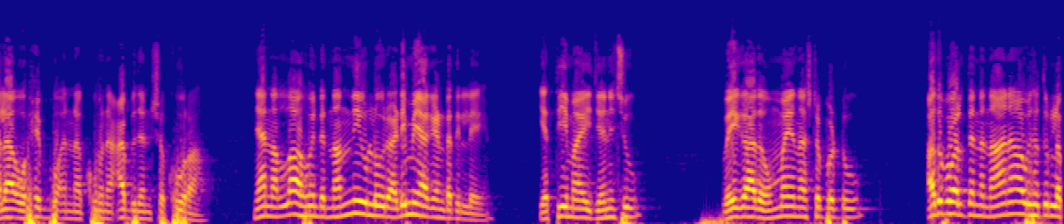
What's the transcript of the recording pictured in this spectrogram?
അല ഒഹെബു അന്ന കൂന അബ്ദൻ ഷക്കൂറ. ഞാൻ അള്ളാഹുവിന്റെ നന്ദിയുള്ള ഒരു അടിമയാകേണ്ടതില്ലേ? യത്തീമായി ജനിച്ചു വൈകാതെ ഉമ്മയെ നഷ്ടപ്പെട്ടു അതുപോലെ തന്നെ നാനാവിധത്തിലുള്ള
